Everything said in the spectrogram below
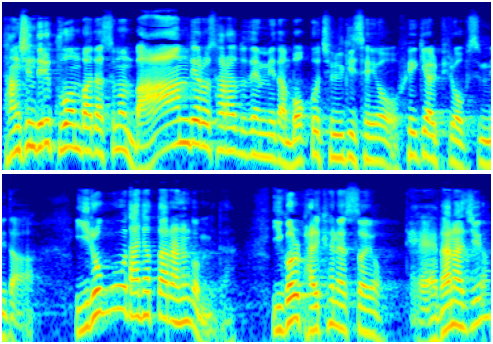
당신들이 구원받았으면 마음대로 살아도 됩니다. 먹고 즐기세요. 회개할 필요 없습니다. 이러고 다녔다라는 겁니다. 이걸 밝혀냈어요. 대단하지요?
